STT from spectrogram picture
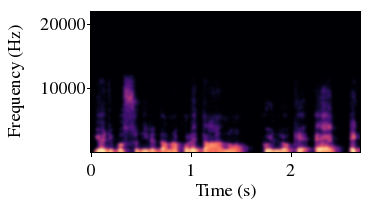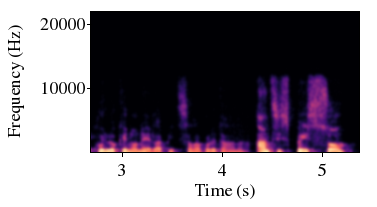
io ti posso dire da napoletano quello che è e quello che non è la pizza napoletana. Anzi, spesso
